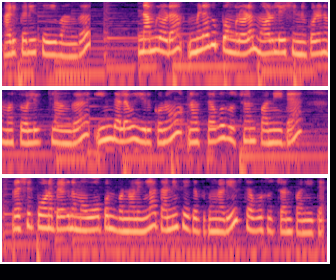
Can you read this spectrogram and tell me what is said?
அடிக்கடி செய்வாங்க. நம்மளோட மிளகு பொங்கலோட மாடுலேஷன் கூட நம்ம சொல்லிக்கலாங்க. இந்த அளவு இருக்கணும். நான் ஸ்டவ்வை சுவிட்ச் ஆன் பண்ணிட்டேன். ப்ரெஷர் போன பிறகு நம்ம ஓப்பன் பண்ணோம் இல்லைங்களா? தண்ணி சேர்க்கறதுக்கு முன்னாடியே ஸ்டவ்வை சுவிச் ஆன் பண்ணிட்டேன்.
